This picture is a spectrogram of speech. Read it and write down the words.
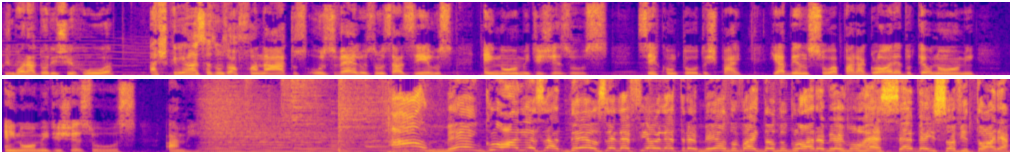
os moradores de rua, as crianças nos orfanatos, os velhos nos asilos, em nome de Jesus. Ser com todos, Pai, e abençoa para a glória do teu nome, em nome de Jesus. Amém. Amém, glórias a Deus, Ele é fiel, Ele é tremendo, vai dando glória, meu irmão, recebe aí sua vitória.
